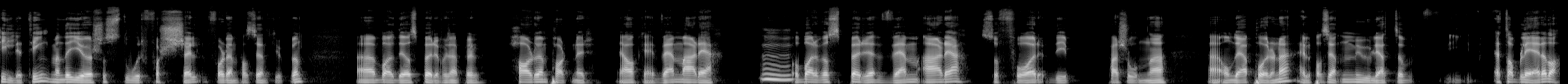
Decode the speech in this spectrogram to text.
filleting, men det gjør så stor forskjell for den pasientgruppen. Eh, bare det å spørre f.eks.: Har du en partner? Ja, ok, hvem er det? Mm. Og bare ved å spørre hvem er det, så får de personene, eh, om det er pårørende eller pasienten, mulighet til å etablere da,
